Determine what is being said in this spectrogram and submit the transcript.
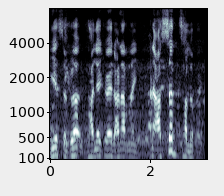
हे सगळं झाल्याशिवाय राहणार नाही. आणि असंच झालं पाहिजे.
